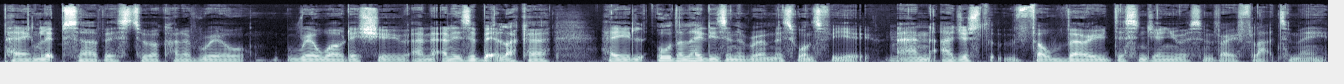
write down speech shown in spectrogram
paying lip service to a kind of real real world issue and and it's a bit like a hey all the ladies in the room this one's for you mm-hmm. and i just felt very disingenuous and very flat to me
